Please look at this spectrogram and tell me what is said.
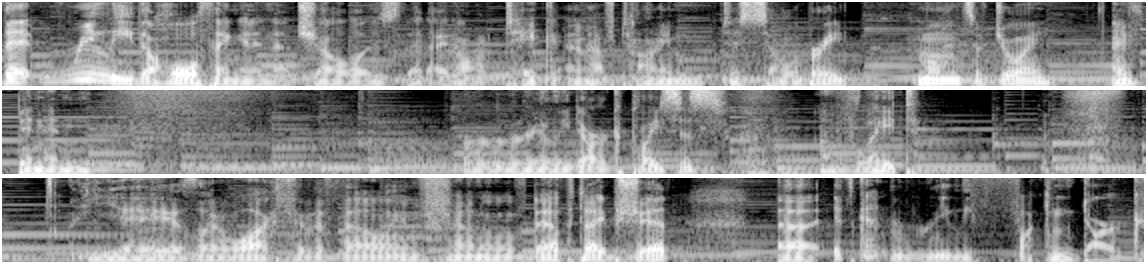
that really the whole thing in a nutshell is that I don't take enough time to celebrate moments of joy. I've been in really dark places of late. Yay, as I walk through the valley of shadow of death type shit. Uh, it's gotten really fucking dark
